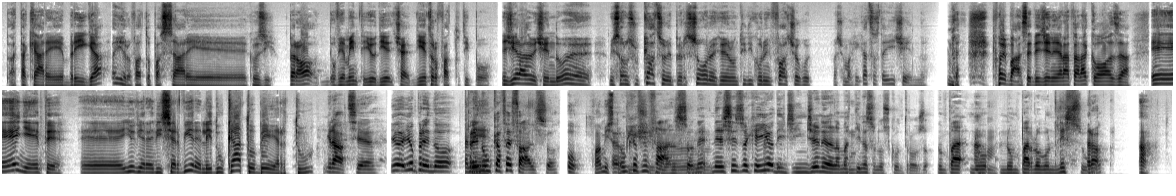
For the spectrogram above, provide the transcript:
attaccare Briga. E io l'ho fatto passare così. Però, ovviamente, io die- cioè, dietro ho fatto tipo. È girato dicendo: Eh, mi stanno sul cazzo le persone che non ti dicono in faccia. que-". Faccio, ma che cazzo stai dicendo? Poi basta, è degenerata la cosa. E, e niente. eh, io direi di servire l'educato Bertu. Grazie. Io, io prendo, prendo un caffè falso. Oh, qua mi un stupisci. caffè falso, Mm. ne- nel senso che io in genere la mattina sono scontroso. Non, pa- no- Mm. non parlo con nessuno. Però,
